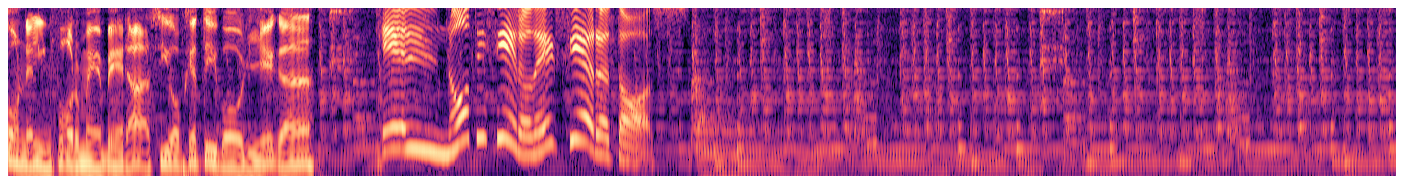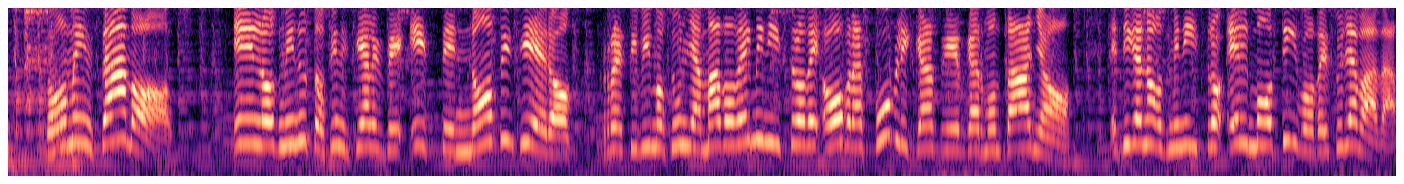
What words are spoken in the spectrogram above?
Con el informe veraz y objetivo llega El noticiero de ciertos. ¡Comenzamos! En los minutos iniciales de este noticiero recibimos un llamado del ministro de Obras Públicas, Edgar Montaño. Eh, díganos, ministro, el motivo de su llamada.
